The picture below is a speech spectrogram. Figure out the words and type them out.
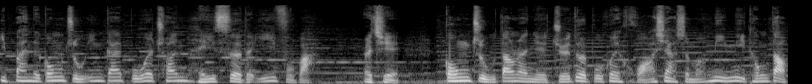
一般的公主应该不会穿黑色的衣服吧？而且，公主当然也绝对不会滑下什么秘密通道，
